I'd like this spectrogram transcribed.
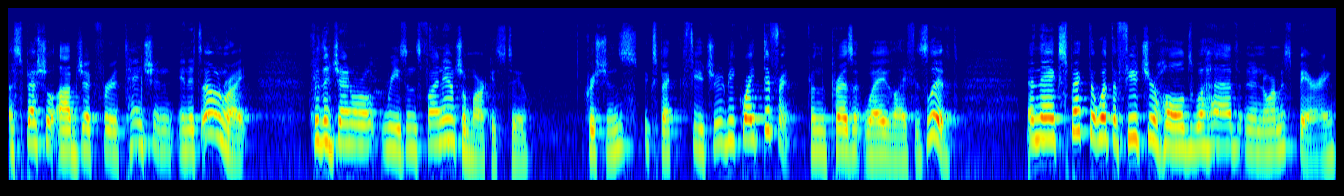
a special object for attention in its own right, for the general reasons financial markets do. Christians expect the future to be quite different from the present way life is lived, and they expect that what the future holds will have an enormous bearing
